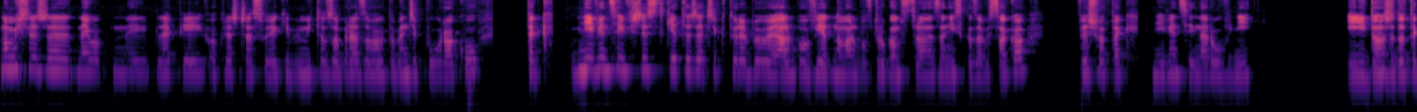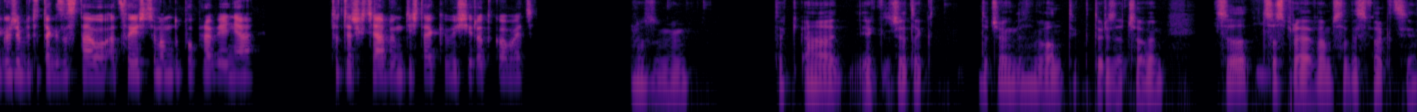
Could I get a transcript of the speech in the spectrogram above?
no myślę, że najła- najlepiej okres czasu, jaki by mi to zobrazował, to będzie pół roku. Tak mniej więcej wszystkie te rzeczy, które były albo w jedną, albo w drugą stronę za nisko, za wysoko, wyszło tak mniej więcej na równi. I dążę do tego, żeby to tak zostało. A co jeszcze mam do poprawienia, to też chciałabym gdzieś tak wyśrodkować. Rozumiem. Tak, a jak, że tak dociągnę ten wątek, który zacząłem. Co, co sprawia wam satysfakcję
